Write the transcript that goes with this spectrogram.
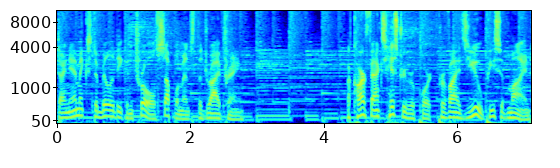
Dynamic Stability Control supplements the drivetrain. A Carfax history report provides you peace of mind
